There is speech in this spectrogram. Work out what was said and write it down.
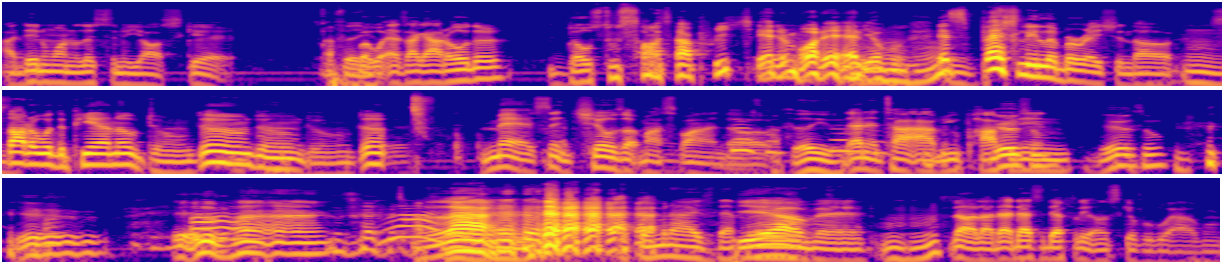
I didn't want to listen to Y'all Scared. I feel you. But as I got older, those two songs I appreciated more than any of them. Especially Liberation, dog. Started with the piano, doom, doom, doom, doom, doom. Man, it sent chills up my spine, dog. I feel you. That entire album, you pop it in. Yes, um, yeah. I'm lying. Gemini is definitely. yeah, man. Mm-hmm. No, no, that, that's definitely an unskippable album.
